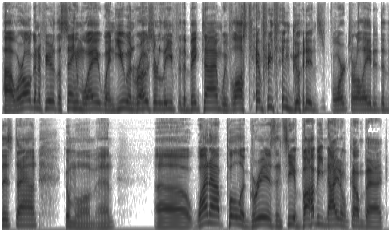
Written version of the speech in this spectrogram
Uh, we're all going to feel the same way when you and Roser leave for the big time. We've lost everything good in sports related to this town. Come on, man. Uh, why not pull a Grizz and see if Bobby Knight will come back?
